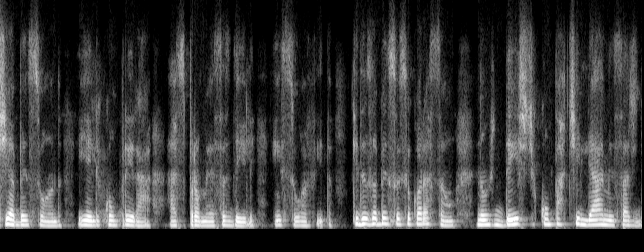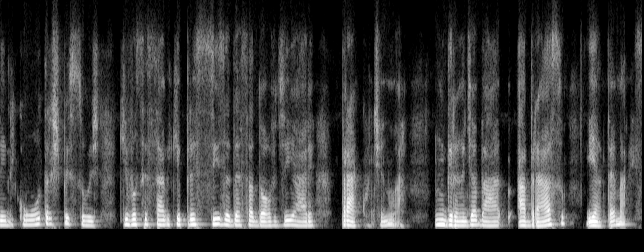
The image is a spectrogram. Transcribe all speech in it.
Te abençoando e Ele cumprirá as promessas dele em sua vida. Que Deus abençoe seu coração. Não deixe de compartilhar a mensagem dele com outras pessoas que você sabe que precisa dessa dose diária para continuar. Um grande abraço e até mais.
